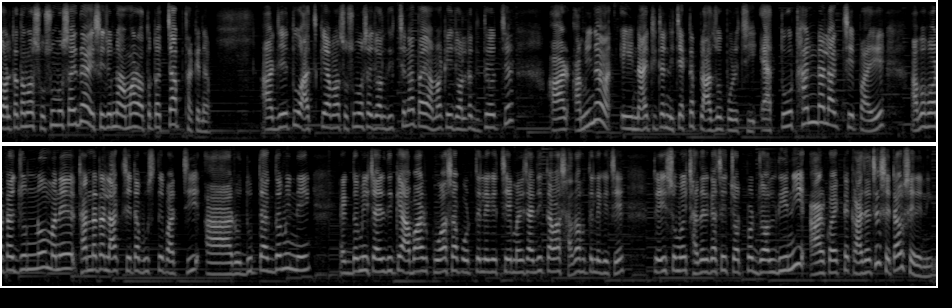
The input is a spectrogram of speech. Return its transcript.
জলটা তো আমার শ্বশুরমশাই দেয়, সেজন্য আমার অতটা চাপ থাকে না। আর যেহেতু আজকে আমার শ্বশুরমশাই জল দিচ্ছে না, তাই আমাকে এই জলটা দিতে হচ্ছে। আর আমি না এই নাইটিটার নিচে একটা প্লাজো পরেছি, এত ঠান্ডা লাগছে পায়ে। আবহাওয়াটার জন্য মানে ঠান্ডাটা লাগছে এটা বুঝতে পারছি, আর রোদ্দুর তো একদমই নেই। একদমই চারিদিকে আবার কুয়াশা পড়তে লেগেছে মানে চারিদিকটা আবার সাদা হতে লেগেছে। তো এই সময় ছাদের গাছে চটপট জল দিয়ে নিই, আর কয়েকটা কাজ আছে সেটাও সেরে নিই।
